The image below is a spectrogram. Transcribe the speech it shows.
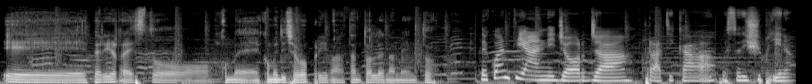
E per il resto, come, come dicevo prima, tanto allenamento. Da quanti anni Giorgia pratica questa disciplina?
